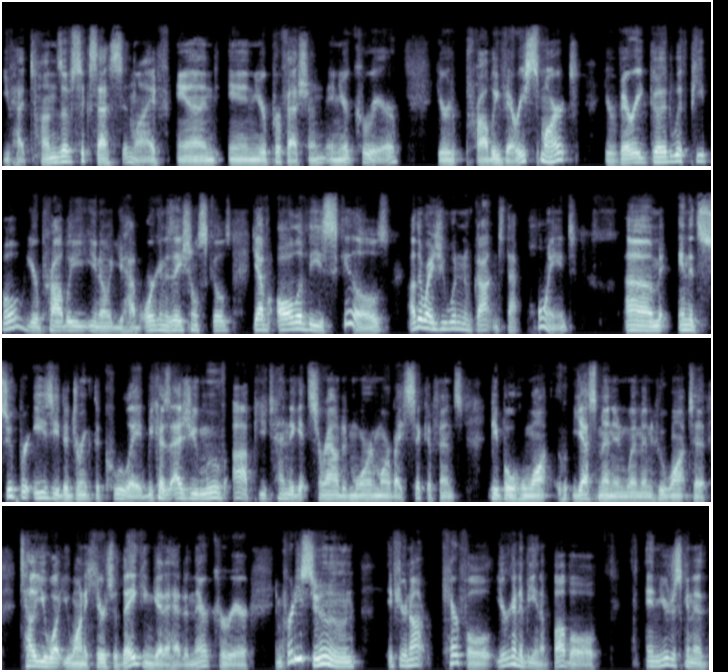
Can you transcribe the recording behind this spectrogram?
you've had tons of success in life and in your profession, in your career. You're probably very smart. You're very good with people. You're probably, you know, you have organizational skills. You have all of these skills. Otherwise, you wouldn't have gotten to that point. Um, and it's super easy to drink the Kool Aid because as you move up, you tend to get surrounded more and more by sycophants, people who want, yes, men and women who want to tell you what you want to hear so they can get ahead in their career. And pretty soon, if you're not careful, you're going to be in a bubble and you're just going to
